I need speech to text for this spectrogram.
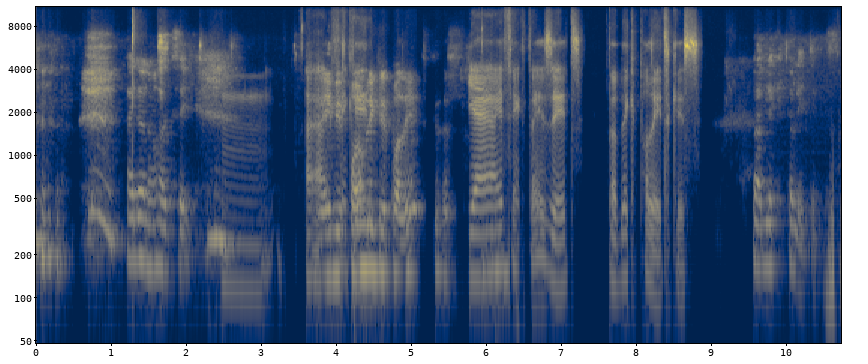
I don't know how to say. Mm, I, Maybe think public it- politics. yeah, I think that is it. Public politics. Public politics.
